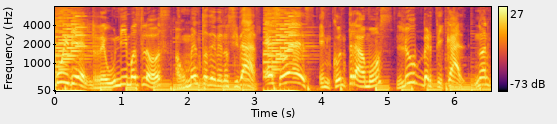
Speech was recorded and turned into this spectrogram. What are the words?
Muy bien, reunimos los aumento de velocidad. Eso es. Encontramos loop vertical. No han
